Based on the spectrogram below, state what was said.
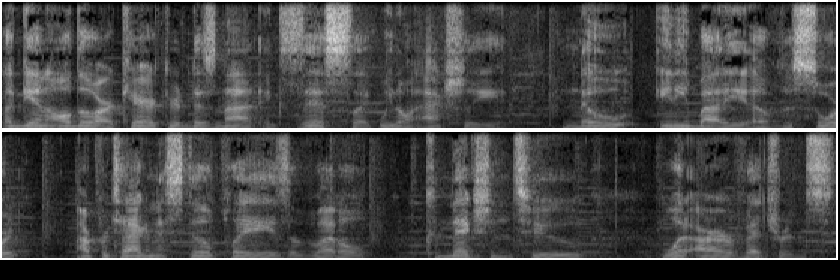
Again, although our character does not exist, like we don't actually know anybody of the sort, our protagonist still plays a vital connection to what our veterans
